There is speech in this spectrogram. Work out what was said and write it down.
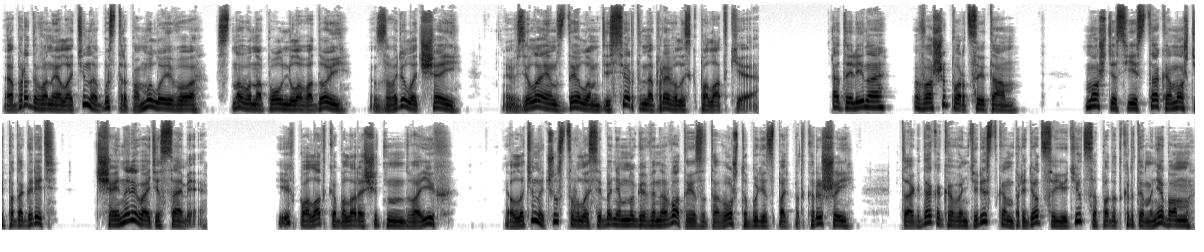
Обрадованная Латина быстро помыла его, снова наполнила водой, заварила чай, взяла им с Дейлом десерт и направилась к палатке. «Аделина, ваши порции там. Можете съесть так, а можете подогреть. Чай наливайте сами». Их палатка была рассчитана на двоих. Латина чувствовала себя немного виноватой из-за того, что будет спать под крышей, тогда как авантюристкам придётся ютиться под открытым небом,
